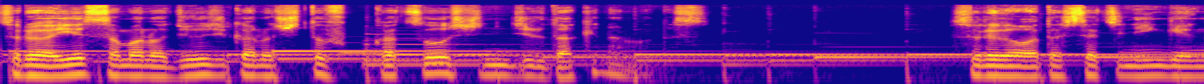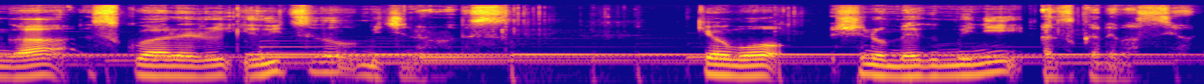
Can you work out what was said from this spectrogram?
それはイエス様の十字架の死と復活を信じるだけなのです。それが私たち人間が救われる唯一の道なのです。今日も主の恵みに預かれますように。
